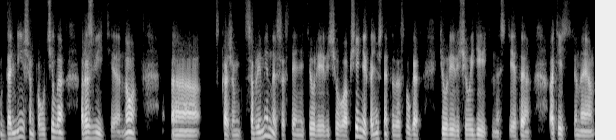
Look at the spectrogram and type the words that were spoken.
дальнейшем получила развитие. Но, скажем, современное состояние теории речевого общения, конечно, это заслуга теории речевой деятельности. Это отечественная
